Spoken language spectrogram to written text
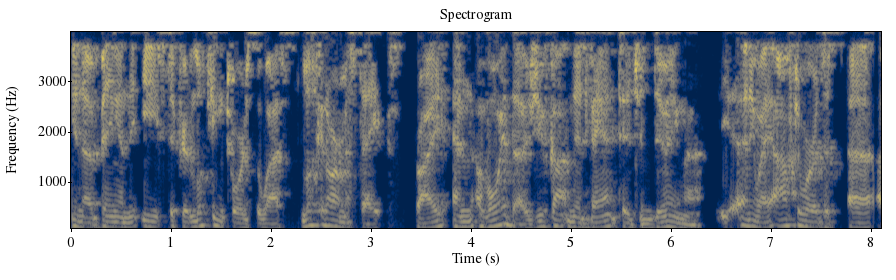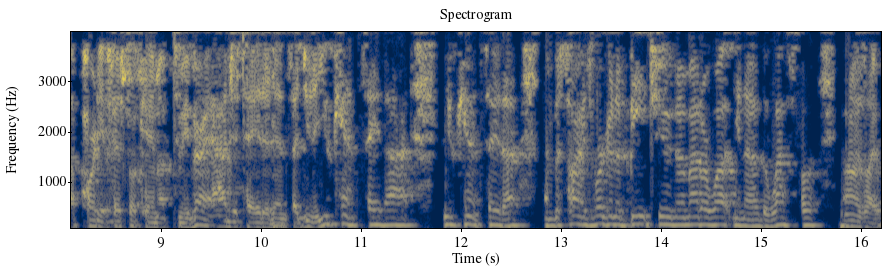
you know being in the East, if you're looking towards the West, look at our mistakes, right, and avoid those you've got an advantage in doing that. Anyway, afterwards, a, a, party official came up to me very agitated and said, you know, you can't say that. You can't say that. And besides, we're going to beat you no matter what, you know, the West. And I was like,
